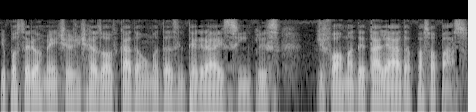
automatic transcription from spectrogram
e posteriormente a gente resolve cada uma das integrais simples de forma detalhada, passo a passo.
